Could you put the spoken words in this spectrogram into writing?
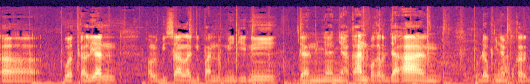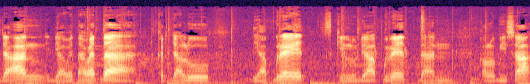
eh, buat kalian kalau bisa lagi pandemi gini dan menyanyiakan pekerjaan. Udah punya pekerjaan di awet-awet dah. Kerja lu di upgrade skill lu di upgrade dan kalau bisa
